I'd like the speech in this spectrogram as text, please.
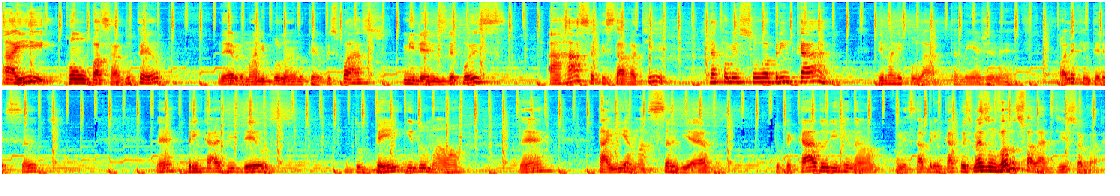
Aí, com o passar do tempo, lembra, manipulando o tempo e espaço, milênios depois, a raça que estava aqui já começou a brincar de manipular também a genética. Olha que interessante, né? Brincar de Deus, do bem e do mal, né? Tá aí a maçã de Eva, do pecado original, começar a brincar com isso. Mas não vamos falar disso agora.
